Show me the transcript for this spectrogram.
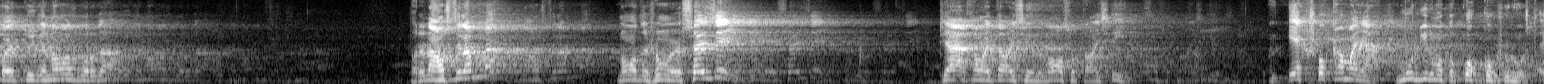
কয়, তুই কে নামাজ বর্গা পরে না, হসছিলাম না। নমাজের সময় সেই যে। টিয়া কামাইতে আইসি নামাজ পড়তে আইসি একশো কামাইয়া মুরগির মতো কক কক শুরু করতে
